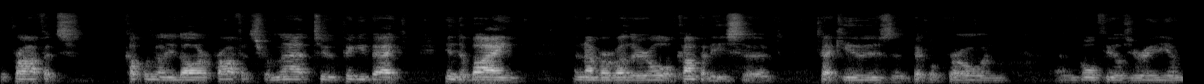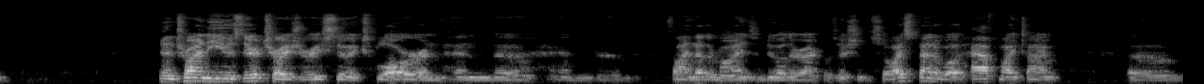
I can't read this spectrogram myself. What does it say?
the profits, a couple million dollar profits from that, to piggyback into buying a number of other old companies, uh, Teck Hughes and Pickle Crow and, and Goldfields Uranium. And trying to use their treasuries to explore and and uh, and um, find other mines and do other acquisitions. So I spent about half my time um,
